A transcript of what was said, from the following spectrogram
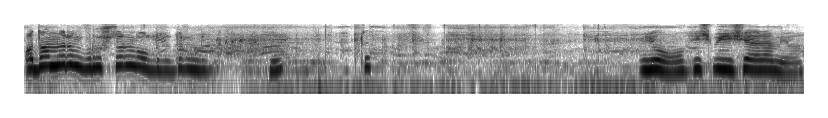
Adamların vuruşlarını dolduruyor. Durun bir. Ne? Yo hiçbir işe yaramıyor.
